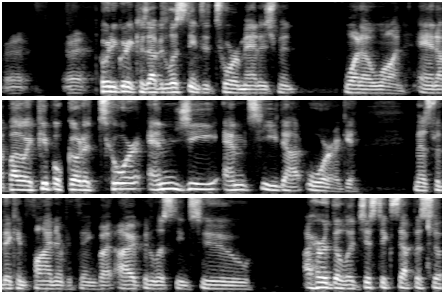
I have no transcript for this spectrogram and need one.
Right. Right. I would agree because I've been listening to Tour Management 101. And uh, by the way, people go to tourmgmt.org. And that's where they can find everything. But I've been listening to, I heard the logistics episode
